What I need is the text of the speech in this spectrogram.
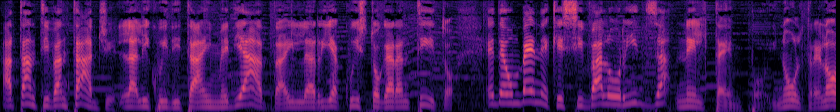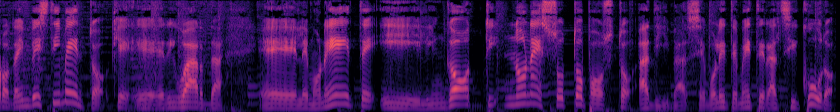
ha tanti vantaggi, la liquidità immediata, il riacquisto garantito ed è un bene che si valorizza nel tempo. Inoltre l'oro da investimento che eh, riguarda eh, le monete, i lingotti, non è sottoposto ad IVA. Se volete mettere al sicuro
